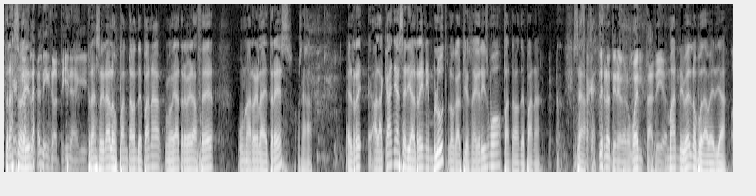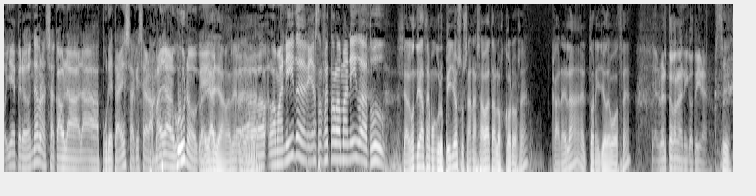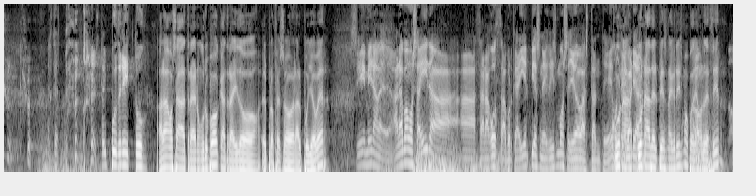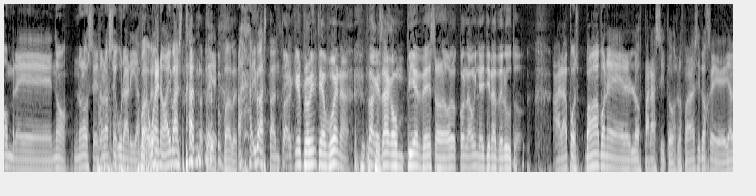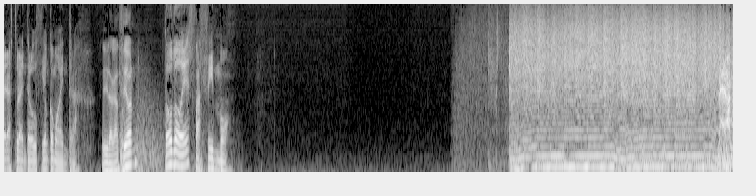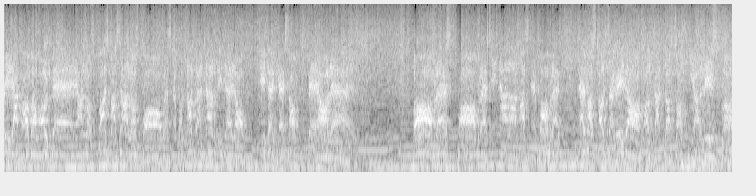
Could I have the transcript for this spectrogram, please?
tras oír, La nicotina aquí. tras oír a los pantalones de pana, me voy a atrever a hacer una regla de tres. O sea, el rey, a la caña sería el Raining Blood, lo que al pie es negrismo, pantalón de pana. O sea, Esa gente no tiene vergüenza, tío. más nivel no puede haber ya. Oye, pero ¿dónde habrán sacado la, la pureta esa? ¿Qué será? ¿La madre de alguno? o qué? La yaya, más bien la yaya. La, la manida, que ya está afecta la manida, tú. Si algún día hacemos un grupillo, Susana Sabata a los coros, ¿eh? Canela, el tonillo de voz, ¿eh? Y Alberto con la nicotina. Sí. Es que estoy pudrit, tú. Ahora vamos a traer un grupo que ha traído el profesor Alpuyover. Sí, mira, ahora vamos a ir a, a Zaragoza, porque ahí el pies negrismo se lleva bastante, ¿eh? Porque hay Cuna, varias- cuna del pies negrismo, podríamos Hom- decir. Hombre, no, no lo sé, no lo aseguraría. Vale. Pero bueno, hay bastante. Vale. Hay bastante. Cualquier provincia es buena para que salga un pie de eso con las uñas llenas de luto. Ahora pues vamos a poner los parásitos, los parásitos que ya verás tú la introducción cómo entra. Y la canción, Todo es fascismo. Pero mira cómo golpean los pasmas a los pobres que por no tener dinero dicen que son peores. Pobres, pobres y nada más que pobres hemos conseguido con tanto socialismo.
